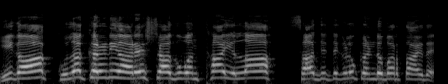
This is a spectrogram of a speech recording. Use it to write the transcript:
ಈಗ ಕುಲಕರ್ಣಿ ಅರೆಸ್ಟ್ ಆಗುವಂತ ಎಲ್ಲಾ ಸಾಧ್ಯತೆಗಳು ಕಂಡು ಬರ್ತಾ ಇದೆ.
